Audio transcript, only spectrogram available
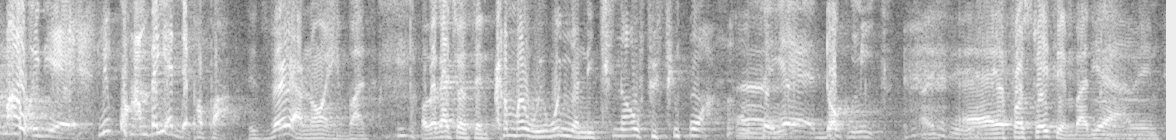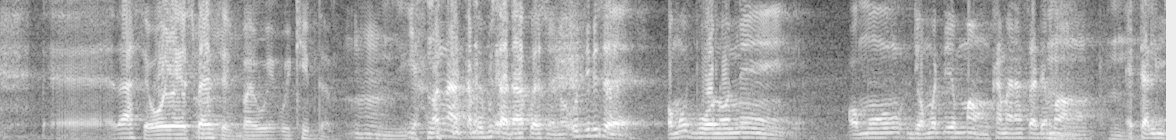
wo krama wei deɛ ne kwan bɛyɛ dɛ papa it's very annoying but ɔbɛka kyerɛ sɛ nkrama wei wonya ne ti na wofifi ho a wo sɛ yeah dog meat I see. uh, frustrating, but yeah, I mean, uh, that's it. Oh, yeah, expensive, but we, we keep them. Yeah, ɔna ka mebusa that question no wogye di sɛ ɔmo boɔ no ne ɔmo deɛ ɔmo de ma wo nkraman nankasa de ma no ɛtali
